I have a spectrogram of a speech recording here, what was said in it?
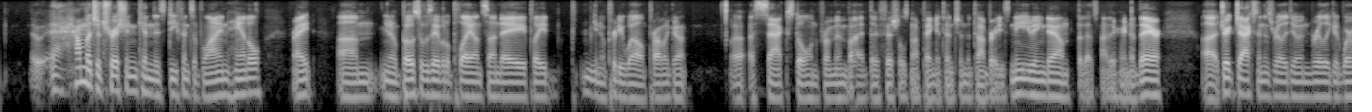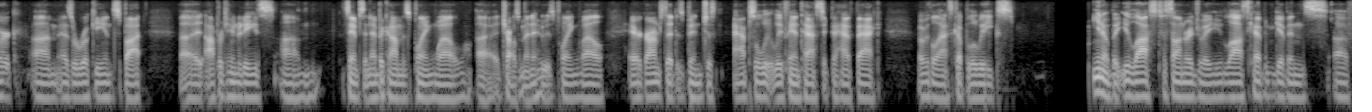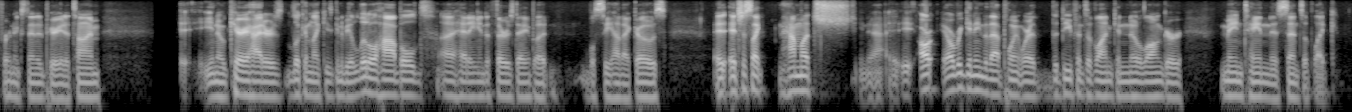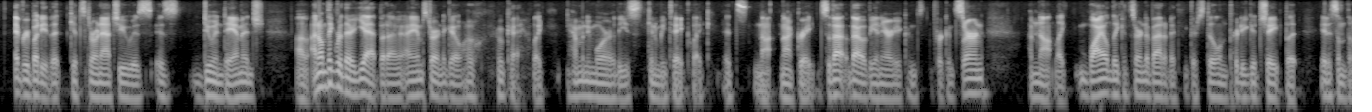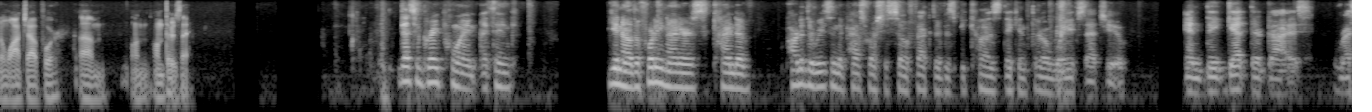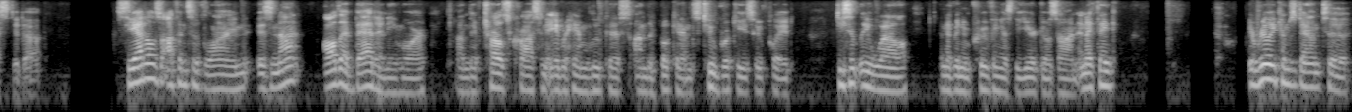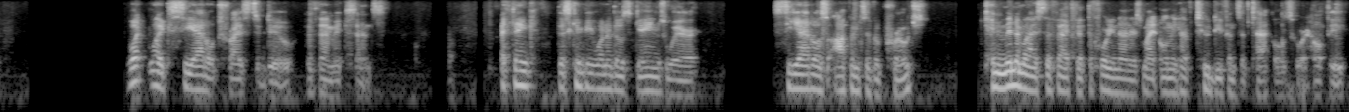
how much attrition can this defensive line handle right um, you know, Bosa was able to play on Sunday, played, you know, pretty well. Probably got a, a sack stolen from him by the officials not paying attention to Tom Brady's knee being down, but that's neither here nor there. Uh, Drake Jackson is really doing really good work um, as a rookie in spot uh, opportunities. Um, Samson Ebukam is playing well. Uh, Charles Omenihu is playing well. Arik Armstead has been just absolutely fantastic to have back over the last couple of weeks you know, but you lost Hassan Ridgeway, you lost Kevin Givens uh, for an extended period of time. You know, Kerry Hyder is looking like he's going to be a little hobbled uh, heading into Thursday, but we'll see how that goes. It, it's just like how much you know, are are we getting to that point where the defensive line can no longer maintain this sense of like everybody that gets thrown at you is is doing damage. Uh, I don't think we're there yet, but I, I am starting to go, oh, okay, like how many more of these can we take? Like it's not not great. So that that would be an area con- for concern. I'm not like wildly concerned about it. I think they're still in pretty good shape, but it is something to watch out for um, on on Thursday. That's a great point. I think you know the 49ers kind of part of the reason the pass rush is so effective is because they can throw waves at you and they get their guys rested up Seattle's offensive line is not all that bad anymore. Um, they have Charles Cross and Abraham Lucas on the bookends, two rookies who played decently well and have been improving as the year goes on. And I think it really comes down to what like Seattle tries to do, if that makes sense. I think this can be one of those games where Seattle's offensive approach can minimize the fact that the 49ers might only have two defensive tackles who are healthy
